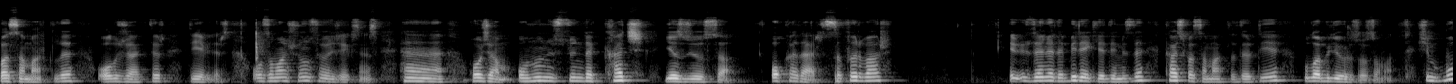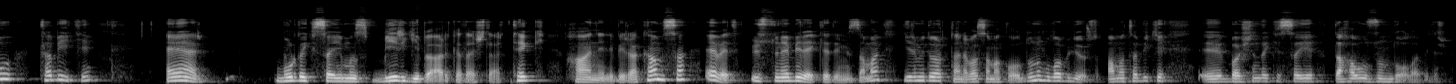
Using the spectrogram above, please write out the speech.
basamaklı olacaktır diyebiliriz. O zaman şunu söyleyeceksiniz. He hocam onun üstünde kaç yazıyorsa o kadar sıfır var. E, üzerine de 1 eklediğimizde kaç basamaklıdır diye bulabiliyoruz o zaman. Şimdi bu tabii ki eğer buradaki sayımız 1 gibi arkadaşlar tek haneli bir rakamsa evet üstüne 1 eklediğimiz zaman 24 tane basamak olduğunu bulabiliyoruz. Ama tabii ki e, başındaki sayı daha uzun da olabilir.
